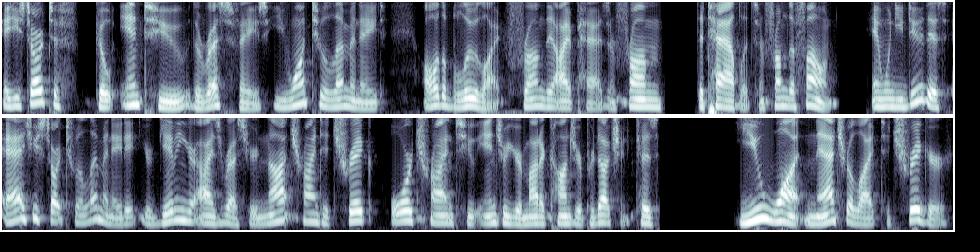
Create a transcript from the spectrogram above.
as you start to f- go into the rest phase, you want to eliminate all the blue light from the iPads and from the tablets and from the phone. And when you do this, as you start to eliminate it, you're giving your eyes rest. You're not trying to trick or trying to injure your mitochondria production because you want natural light to trigger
